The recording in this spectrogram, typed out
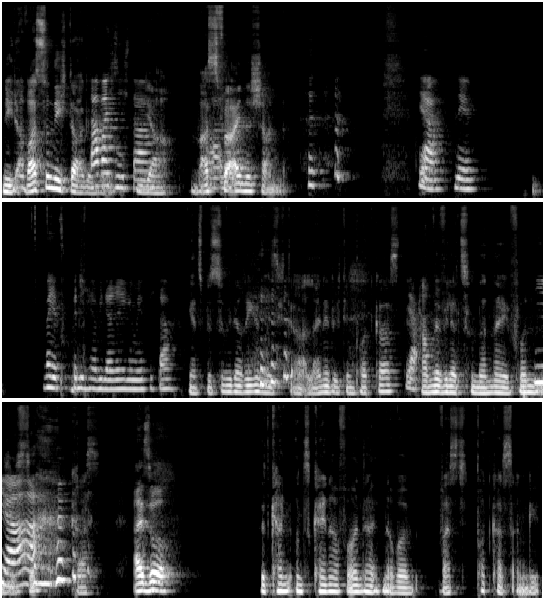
Nee, da warst du nicht da gewesen. Da war ich nicht da. Ja, was für eine Schande. Ja, nee. Aber jetzt bin ich ja wieder regelmäßig da. Jetzt bist du wieder regelmäßig da. Alleine durch den Podcast Ja. haben wir wieder zueinander gefunden. Ja. Du? Krass. Also, das kann uns keiner vorenthalten, aber was Podcasts angeht,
